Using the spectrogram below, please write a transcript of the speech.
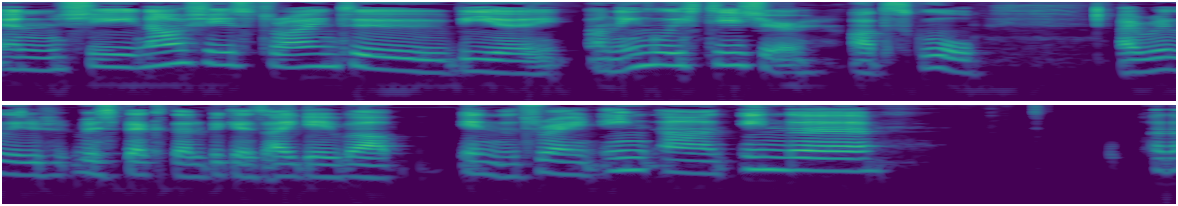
and she now she's trying to be a an english teacher at school. I really respect that because i gave up in the train in uh in the uh,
